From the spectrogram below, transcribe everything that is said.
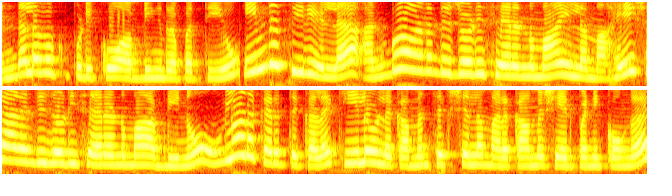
எந்த அளவுக்கு பிடிக்கும் அப்படிங்கிற பத்தியும் இந்த சீரியல்ல அன்பு ஆனந்த் ஜோடி சேரணுமா இல்ல மகேஷ் ஆனந்தி ஜோடி சேரணுமா அப்படின்னு உங்களோட கருத்துக்களை கீழே உள்ள கமெண்ட் செக்ஷன்ல மறக்காம ஷேர் பண்ணிக்கோங்க.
